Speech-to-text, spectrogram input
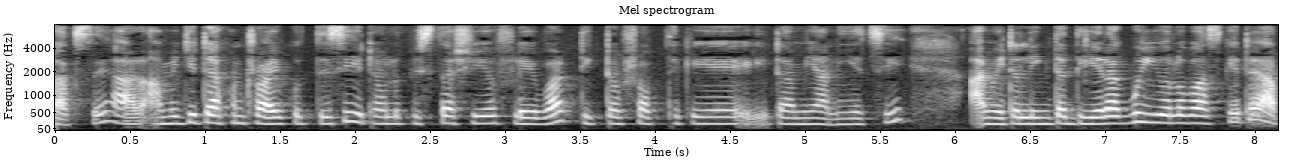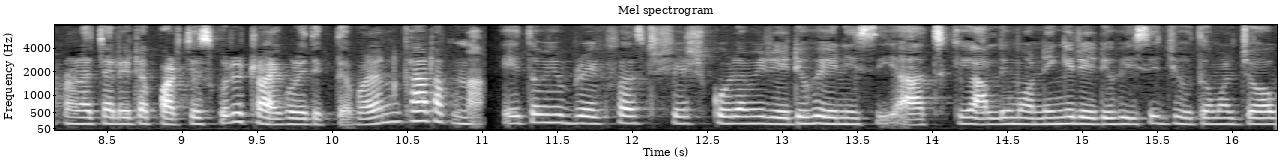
লাগছে। আর আমি যেটা এখন ট্রাই করতেছি, এটা হলো পিস্তাশিও ফ্লেভার টিকটক শপ থেকে এটা আমি আনিয়েছি। আমি এটা লিঙ্কটা দিয়ে রাখব ইয়েলো বাস্কেটে আপনারা চাইলে এটা পারচেস করে ট্রাই করে দেখতে পারেন। খারাপ না। এই তো আমি ব্রেকফাস্ট শেষ করে আমি রেডি হয়ে নিছি। আজকে আর্লি মর্নিংয়ে রেডি হয়েছি, যেহেতু আমার জব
